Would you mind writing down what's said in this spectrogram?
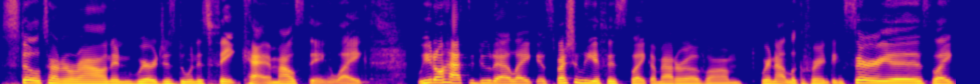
still turn around and we're just doing this fake cat and mouse thing. Like we don't have to do that. Like especially if it's like a matter of um we're not looking for anything serious. Like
